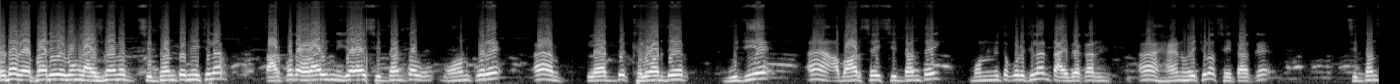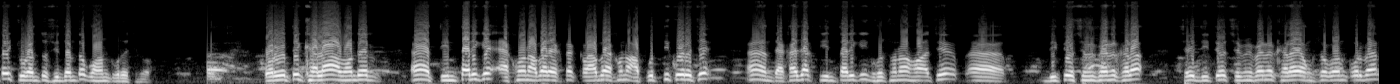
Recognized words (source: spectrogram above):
ওটা রেফারি এবং লাইসম্যানের সিদ্ধান্ত নিয়েছিলেন। তারপরে ওরাই নিজেরাই সিদ্ধান্ত গ্রহণ করে হ্যাঁ প্লেয়ারদের খেলোয়াড়দের বুঝিয়ে হ্যাঁ আবার সেই সিদ্ধান্তেই মনোনীত করেছিলেন। টাইব্রেকার হ্যাঁ হ্যান্ড হয়েছিল, সেটাকে সিদ্ধান্তই, চূড়ান্ত সিদ্ধান্ত গ্রহণ করেছিল। পরবর্তী খেলা আমাদের হ্যাঁ তিন তারিখে এখন আবার একটা ক্লাব এখন আপত্তি করেছে। হ্যাঁ দেখা যাক, তিন তারিখেই ঘোষণা আছে দ্বিতীয় সেমিফাইনাল খেলা, সেই দ্বিতীয় সেমিফাইনাল খেলায় অংশগ্রহণ করবেন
